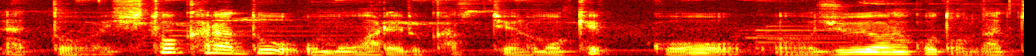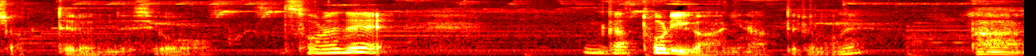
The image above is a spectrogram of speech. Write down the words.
えっと人からどう思われるかっていうのも結構重要なことになっちゃってるんですよ。それでがトリガーになってるのね。あ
